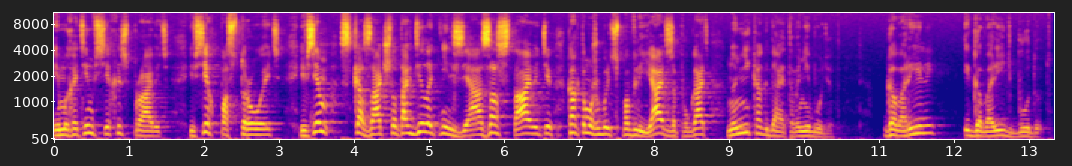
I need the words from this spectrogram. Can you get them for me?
И мы хотим всех исправить, и всех построить, и всем сказать, что так делать нельзя, заставить их, как-то, может быть, повлиять, запугать, но никогда этого не будет. Говорили и говорить будут.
